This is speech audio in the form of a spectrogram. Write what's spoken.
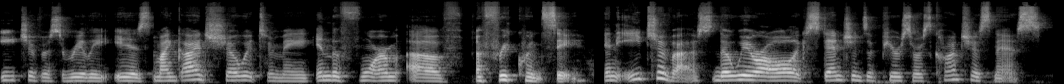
each of us really is. My guides show it to me in the form of a frequency. And each of us, though we are all extensions of pure source consciousness,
